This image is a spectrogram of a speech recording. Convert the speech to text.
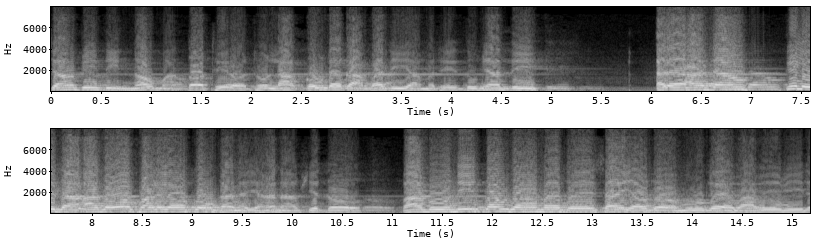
ကြားပြီးသည့်နောက်မှသောထေတော်ထိုလကုံတကဗတ္တိယမထေသူများသည် အရဟတံကိလေသာအသောခွာလျောကုန်ခန္ဓယဟနာဖြစ်သောဗာမူနိကောင်းစွာမသွေဆိုင်ရောက်တော်မူခဲ့ပါပြီတ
